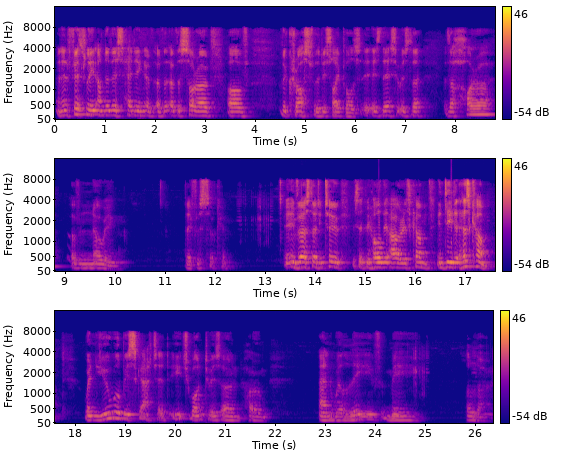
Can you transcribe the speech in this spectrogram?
And then, fifthly, under this heading of, of, the, of the sorrow of the cross for the disciples, is this it was the, the horror of knowing they forsook him. In verse 32, it says, Behold, the hour is come. Indeed, it has come when you will be scattered, each one to his own home, and will leave me alone.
